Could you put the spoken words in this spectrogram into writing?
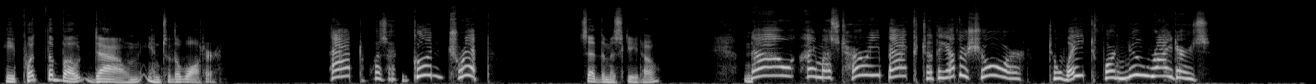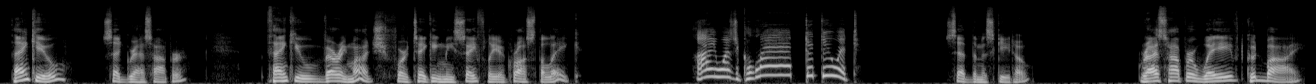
He put the boat down into the water. That was a good trip, said the mosquito. Now I must hurry back to the other shore to wait for new riders. Thank you, said Grasshopper. Thank you very much for taking me safely across the lake. I was glad to do it, said the mosquito. Grasshopper waved goodbye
